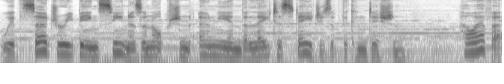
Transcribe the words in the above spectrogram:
with surgery being seen as an option only in the later stages of the condition. However,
